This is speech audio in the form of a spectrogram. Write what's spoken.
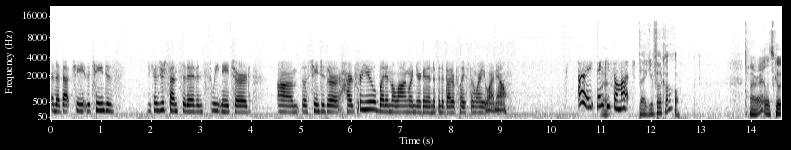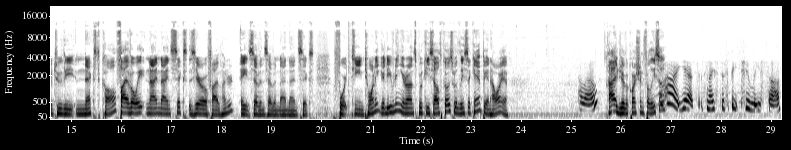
and that that change the changes because you're sensitive and sweet natured. Um, those changes are hard for you, but in the long run, you're going to end up in a better place than where you are now. All right. Thank you so much. Thank you for the call. All right, let's go to the next call 508 996 0500 877 996 1420. Good evening. You're on Spooky South Coast with Lisa Campion. How are you? Hello? Hi, do you have a question for Lisa? Oh, hi, yes. It's nice to speak to you, Lisa.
